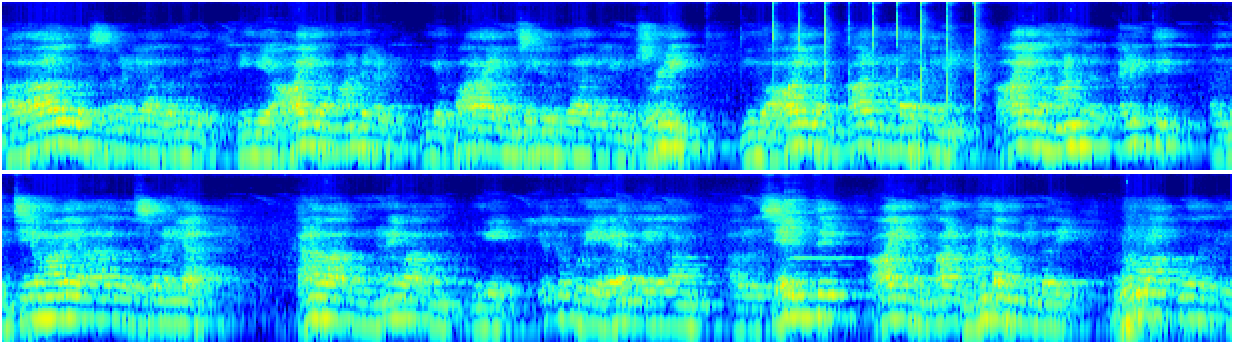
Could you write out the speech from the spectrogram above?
யாராவது ஒரு சிவனடியார் வந்து இங்கே ஆயிரம் ஆண்டுகள் இங்கே பாராயணம் செய்திருக்கிறார்கள் என்று சொல்லி இங்கு ஆயிரம் கால் மண்டபத்தினை ஆயிரம் ஆண்டுகள் கழித்து அது நிச்சயமாக யாராவது ஒரு சிவனடியார் கனவாகவும் நினைவாகவும் இங்கே இருக்கக்கூடிய இடங்களை எல்லாம் அவர்கள் சேமித்து ஆயிரம் கால் மண்டபம் என்பதை உருவாக்குவதற்கு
